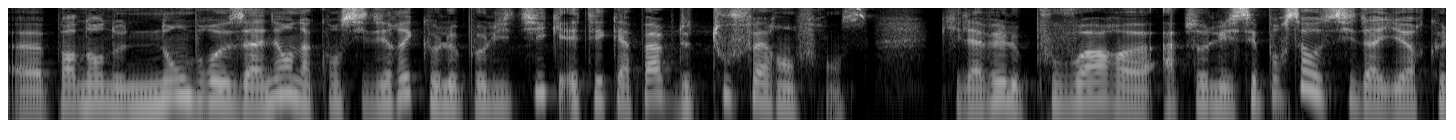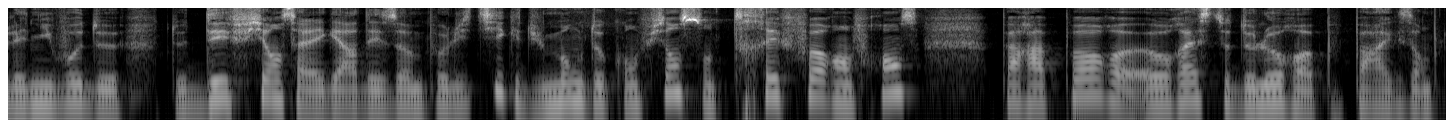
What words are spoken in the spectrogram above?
Euh, pendant de nombreuses années, on a considéré que le politique était capable de tout faire en France, qu'il avait le pouvoir euh, absolu. C'est pour ça aussi d'ailleurs que les niveaux de, défiance à l'égard des hommes politiques et du manque de confiance sont très forts en France par rapport euh, au reste de l'Europe, par exemple.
